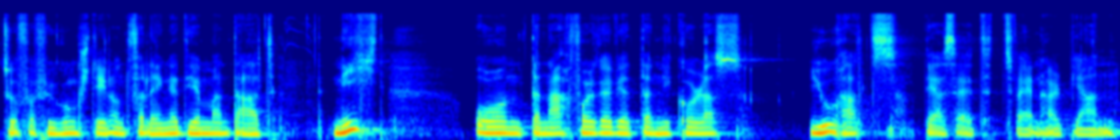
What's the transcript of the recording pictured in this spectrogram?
zur Verfügung stehen und verlängert ihr Mandat nicht. Und der Nachfolger wird dann Nikolaus Juhatz, der seit zweieinhalb Jahren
